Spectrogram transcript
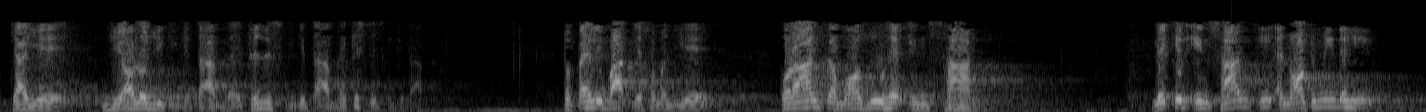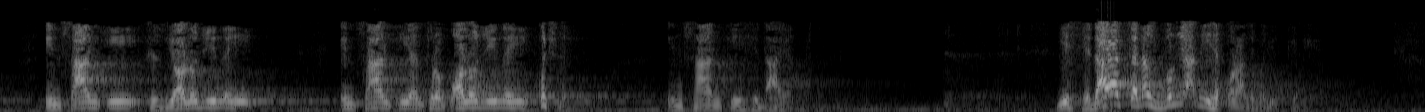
क्या ये जियोलॉजी की किताब है? फिजिक्स की किताब है? किस चीज़ की किताब है? तो पहली बात यह समझिए, कुरान का मौजू है इंसान। लेकिन इंसान की एनाटॉमी नहीं, इंसान की फिजियोलॉजी नहीं, इंसान की एंथ्रोपोलॉजी नहीं, कुछ नहीं। इंसान की हिदायत। ये हिदायत का लफ्ज बुनियादी है कुरान मजीद के लिए।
